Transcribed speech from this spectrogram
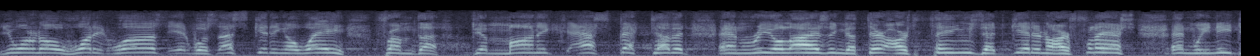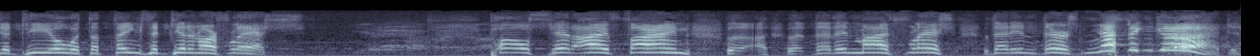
You want to know what it was? It was us getting away from the demonic aspect of it and realizing that there are things that get in our flesh and we need to deal with the things that get in our flesh. Paul said, I find uh, that in my flesh that in there's nothing good.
